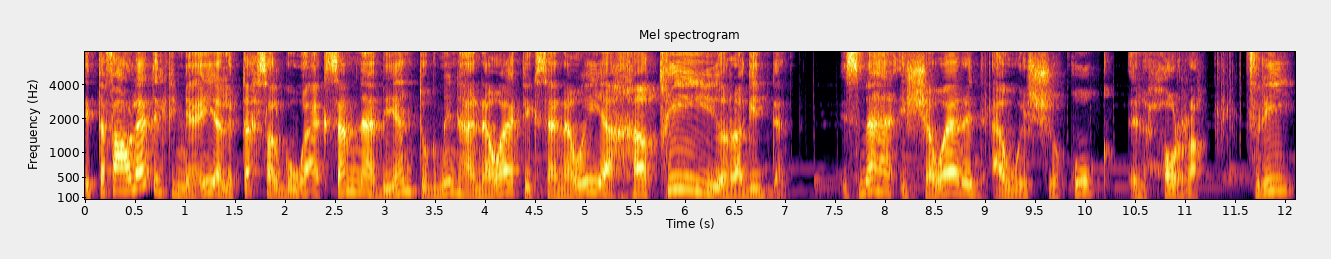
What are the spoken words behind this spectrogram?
التفاعلات الكيميائية اللي بتحصل جوه أجسامنا بينتج منها نواتج ثانوية خطيرة جدا اسمها الشوارد أو الشقوق الحرة free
